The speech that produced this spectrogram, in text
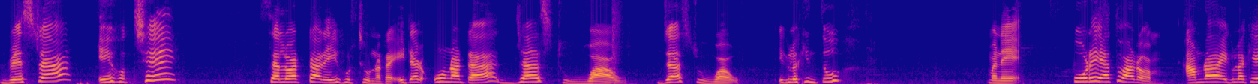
ড্রেসটা এই হচ্ছে সালোয়ারটা আর এই হচ্ছে ওনাটা। এটার ওনাটা জাস্ট ওয়াও জাস্ট ওয়াও এগুলো কিন্তু মানে পরে এত আরাম। আমরা এগুলাকে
